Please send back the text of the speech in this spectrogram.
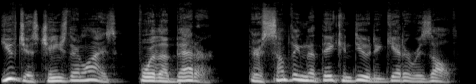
you've just changed their lives for the better. There's something that they can do to get a result.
